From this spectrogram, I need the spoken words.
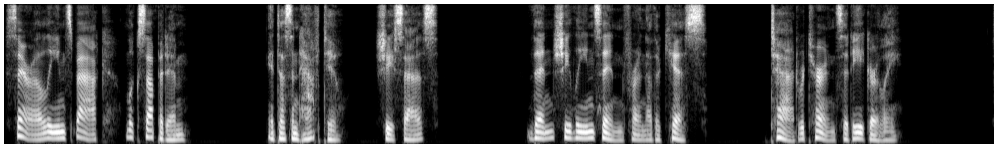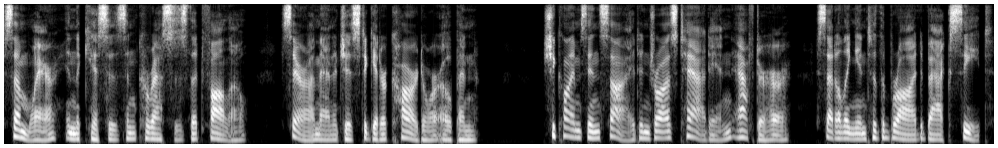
Sarah leans back, looks up at him. It doesn't have to, she says. Then she leans in for another kiss. Tad returns it eagerly. Somewhere in the kisses and caresses that follow, Sarah manages to get her car door open. She climbs inside and draws Tad in after her, settling into the broad back seat.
